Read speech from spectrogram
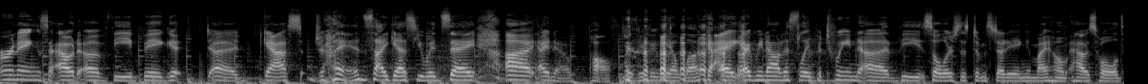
earnings out of the big uh, gas giants, I guess you would say. Uh, I know, Paul, you're giving me a look. I, I mean, honestly, between uh, the solar system studying in my home household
